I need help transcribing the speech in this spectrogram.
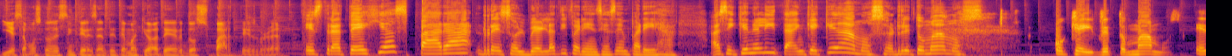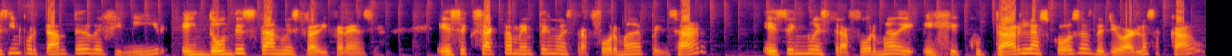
Y estamos con este interesante tema que va a tener dos partes, ¿verdad? Estrategias para resolver las diferencias en pareja. Así que, Nelita, ¿en qué quedamos? Retomamos. Ok, retomamos. Es importante definir en dónde está nuestra diferencia es exactamente en nuestra forma de pensar, es en nuestra forma de ejecutar las cosas, de llevarlas a cabo,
